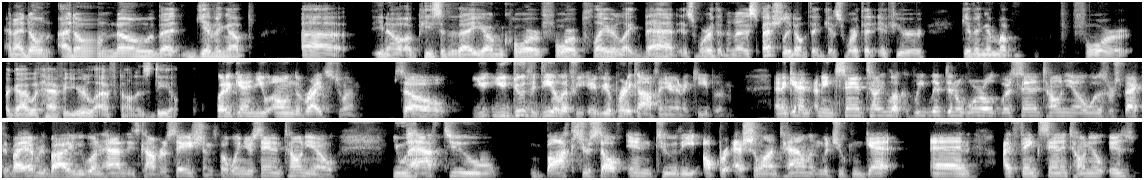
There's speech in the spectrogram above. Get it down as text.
and I don't I don't know that giving up, uh, you know, a piece of that young core for a player like that is worth it. And I especially don't think it's worth it if you're giving him up for a guy with half a year left on his deal. But again, you own the rights to him, so you, you do the deal if you, if you're pretty confident you're going to keep him. And again, I mean, San Antonio, look, if we lived in a world where San Antonio was respected by everybody, we wouldn't have these conversations. But when you're San Antonio, you have to box yourself into the upper echelon talent which you can get. And I think San Antonio is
